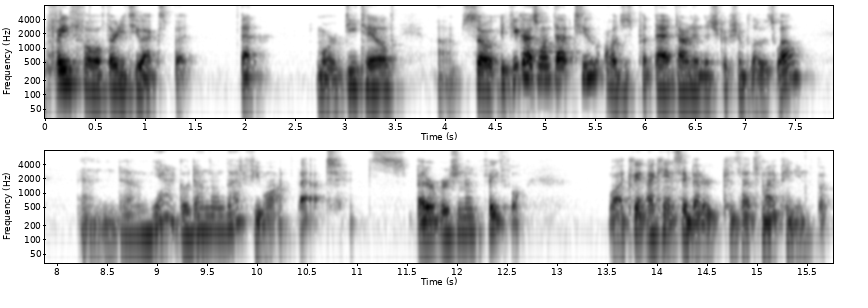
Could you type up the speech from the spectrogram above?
Faithful 32X, but better, more detailed. Um, so if you guys want that too, I'll just put that down in the description below as well. And um, yeah, go download that if you want that. It's better version of Faithful. Well, I can't I can't say better because that's my opinion, but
